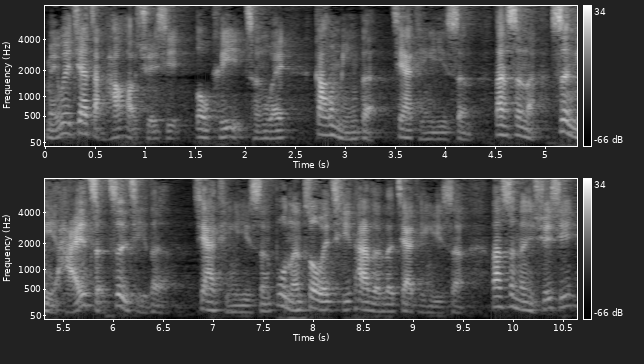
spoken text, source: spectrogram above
每位家长好好学习，都可以成为高明的家庭医生。但是呢，是你孩子自己的家庭医生，不能作为其他人的家庭医生。但是呢，你学习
